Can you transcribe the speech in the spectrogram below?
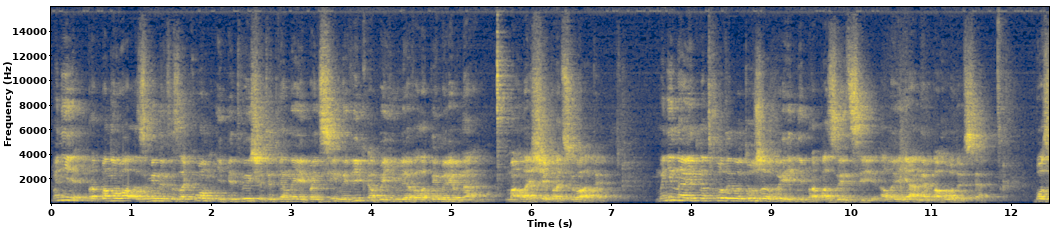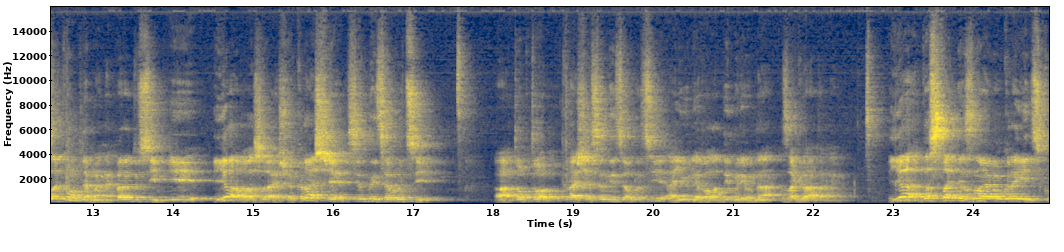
Мені пропонували змінити закон і підвищити для неї пенсійний вік, аби Юлія Володимирівна могла ще працювати. Мені навіть надходили дуже вигідні пропозиції, але я не погодився. Бо закон для мене передусім, і я вважаю, що краще сідниця в руці. А, тобто краще синиця в руці, а Юлія Володимирівна за ґратами. Я достатньо знаю українську,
